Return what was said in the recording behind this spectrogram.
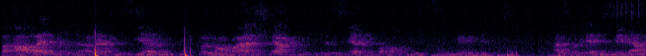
Bearbeiten und Analysieren für Normalsterbliche bisher überhaupt nicht zugänglich. Also entweder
